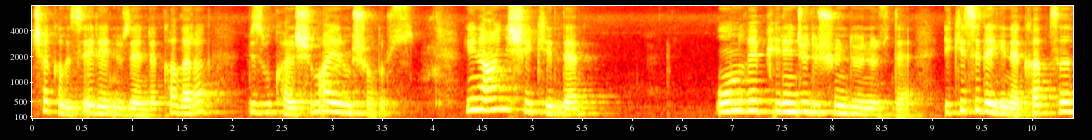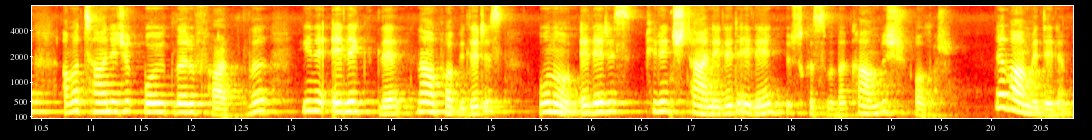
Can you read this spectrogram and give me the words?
çakıl ise eleğin üzerinde kalarak biz bu karışımı ayırmış oluruz. Yine aynı şekilde un ve pirinci düşündüğünüzde ikisi de yine katı ama tanecik boyutları farklı. Yine elekle ne yapabiliriz? Unu eleriz, pirinç taneleri eleğin üst kısmında kalmış olur. Devam edelim.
